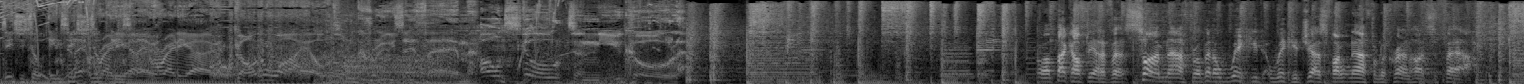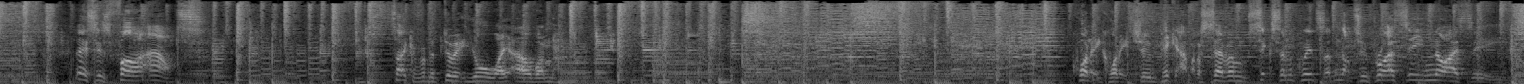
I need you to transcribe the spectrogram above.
Digital Internet Radio. Radio. Gone wild. On Cruise FM. Old school to new cool. All right, back after the adverts. Time now for a bit of wicked, wicked jazz funk now from the Crown Heights Affair. This is Far Out. Taken from the Do It Your Way album. Quality, quality tune. Pick it up at a seven, six, seven quid, so not too pricey, nicey.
